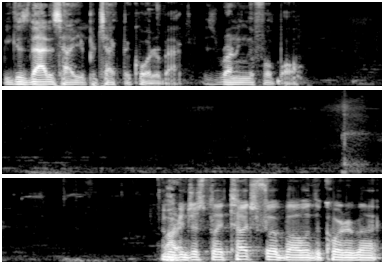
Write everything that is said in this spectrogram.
Because that is how you protect the quarterback is running the football. I You can just play touch football with the quarterback.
